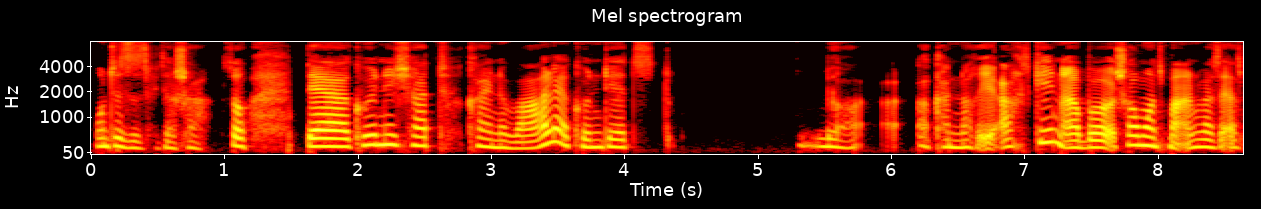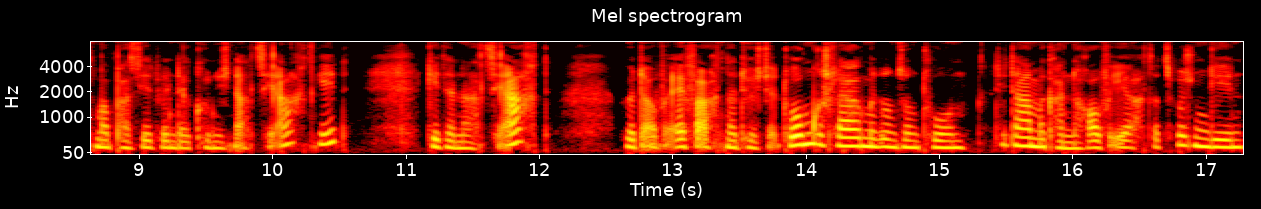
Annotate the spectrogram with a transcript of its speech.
Und es ist wieder Schach. So, der König hat keine Wahl. Er könnte jetzt, ja, er kann nach E8 gehen, aber schauen wir uns mal an, was erstmal passiert, wenn der König nach C8 geht. Geht er nach C8, wird auf F8 natürlich der Turm geschlagen mit unserem Turm. Die Dame kann noch auf E8 dazwischen gehen.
